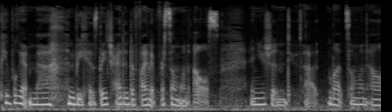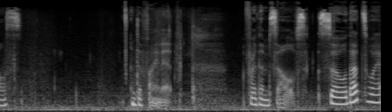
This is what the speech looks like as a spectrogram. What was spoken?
People get mad because they try to define it for someone else and you shouldn't do that. Let someone else define it for themselves. So that's why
